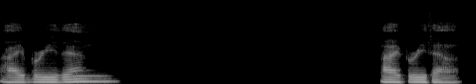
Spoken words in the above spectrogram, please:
I breathe in, I breathe out.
